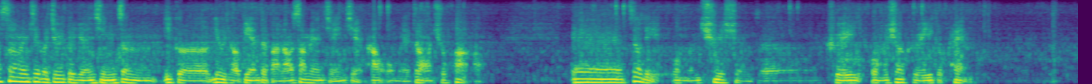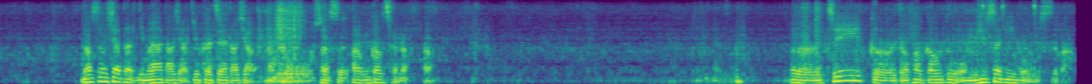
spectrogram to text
那上面这个就一个圆形正一个六条边对吧？然后上面剪一剪，好，我们也再往去画啊。呃，这里我们去选择 create，我们需要 create 一个 plan。然后剩下的你们要倒角就可以直接倒角，那就算是大功告成了啊。呃，这个的话高度我们去设定一个五十吧。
